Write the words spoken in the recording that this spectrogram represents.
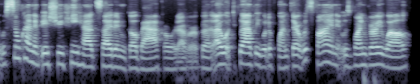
it was some kind of issue he had, so I didn't go back or whatever. But I would gladly would have went there. It was fine. It was run very well.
